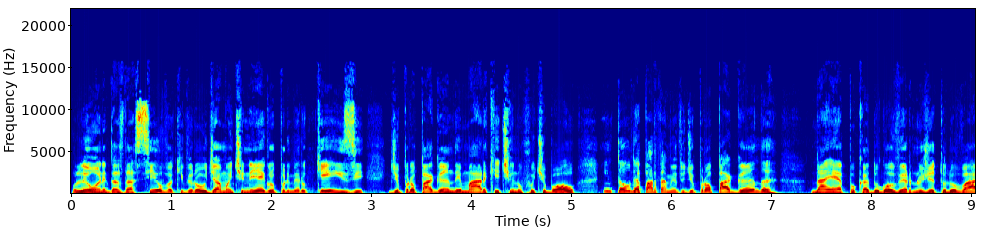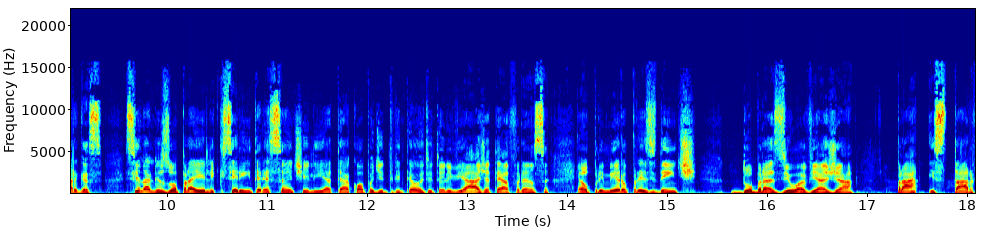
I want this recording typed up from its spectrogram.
Leônidas da Silva, que virou o Diamante Negro, o primeiro case de propaganda e marketing no futebol. Então, o departamento de propaganda, na época do governo Getúlio Vargas, sinalizou para ele que seria interessante ele ir até a Copa de 38. Então, ele viaja até a França, é o primeiro presidente do Brasil a viajar para estar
